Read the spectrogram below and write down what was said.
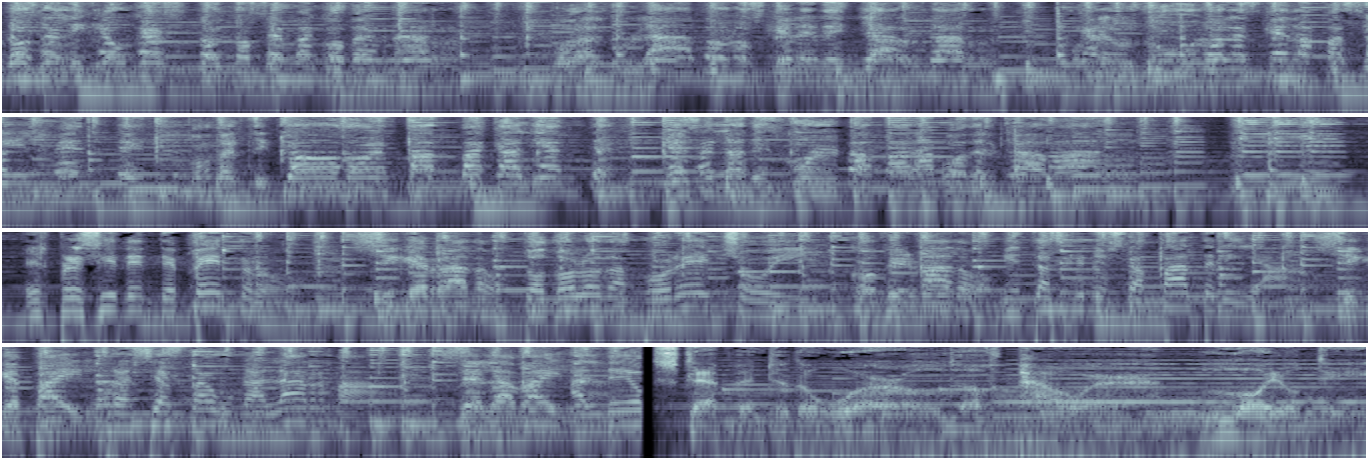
los elige un gesto no sepan gobernar. Por algún lado nos quieren enyardar, porque a los duros les queda fácilmente convertir todo en papa caliente, y esa es la disculpa para poder clavar. El presidente Petro sigue errado, todo lo da por hecho y confirmado, mientras que nuestra patria sigue baila, frase hasta una alarma, se la baila. Step into the world of power, loyalty,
